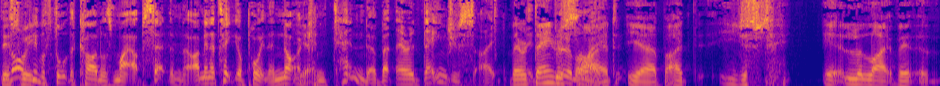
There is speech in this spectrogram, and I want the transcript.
A lot week, of people thought the Cardinals might upset them though. I mean, I take your point. They're not a contender, but they're a dangerous side. They're a They dangerous side, yeah, but I, you just, it looked like the,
